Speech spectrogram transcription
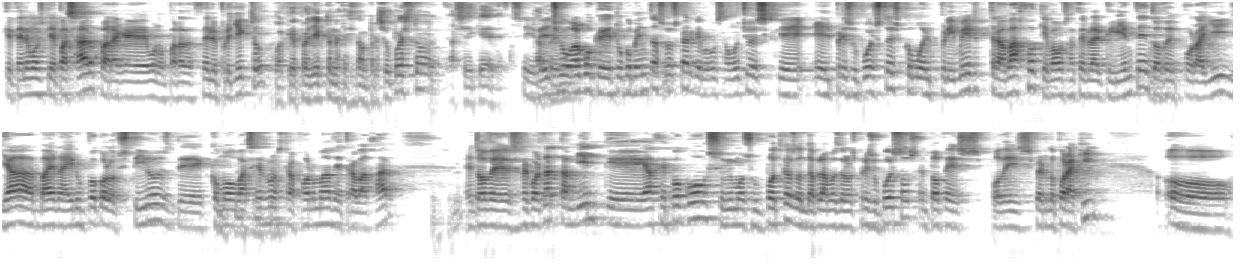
que tenemos que pasar para, que, bueno, para hacer el proyecto. cualquier proyecto necesita un presupuesto, así que... Sí, de hecho, algo que tú comentas, Oscar, que me gusta mucho, es que el presupuesto es como el primer trabajo que vamos a hacerle al cliente, entonces por allí ya van a ir un poco los tiros de cómo va a ser nuestra forma de trabajar. Entonces, recordad también que hace poco subimos un podcast donde hablamos de los presupuestos, entonces podéis verlo por aquí o,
